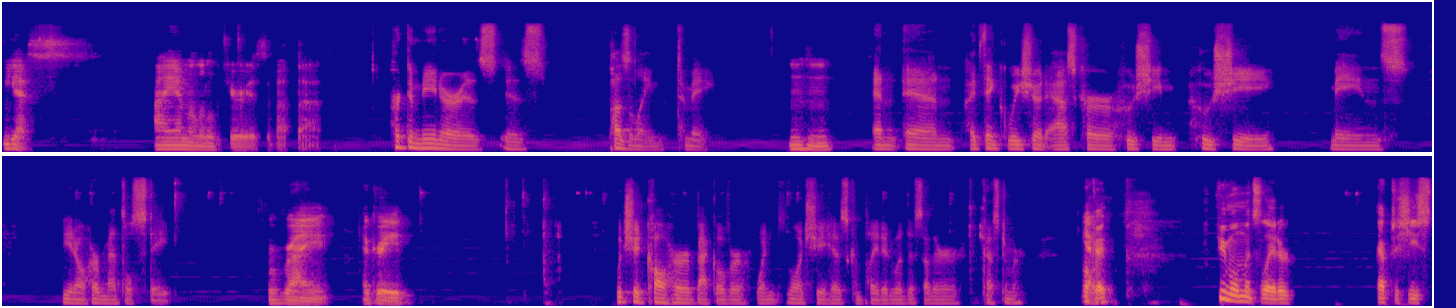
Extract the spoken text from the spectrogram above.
Yes, I am a little curious about that. Her demeanor is is puzzling to me. Mm-hmm. And and I think we should ask her who she who she means, you know, her mental state. Right. Agreed. We should call her back over when once she has completed with this other customer. Yeah. Okay. A few moments later, after she's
